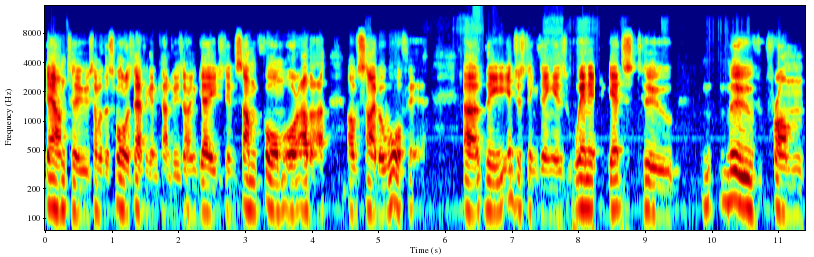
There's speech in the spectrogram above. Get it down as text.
down to some of the smallest African countries, are engaged in some form or other of cyber warfare. Uh, the interesting thing is when it gets to move from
